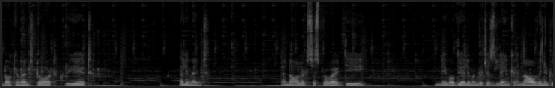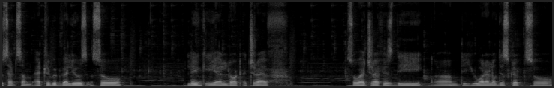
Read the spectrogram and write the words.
document dot create element and now let's just provide the name of the element which is link. And now we need to set some attribute values. So link el dot href. So href is the um, the url of the script. So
